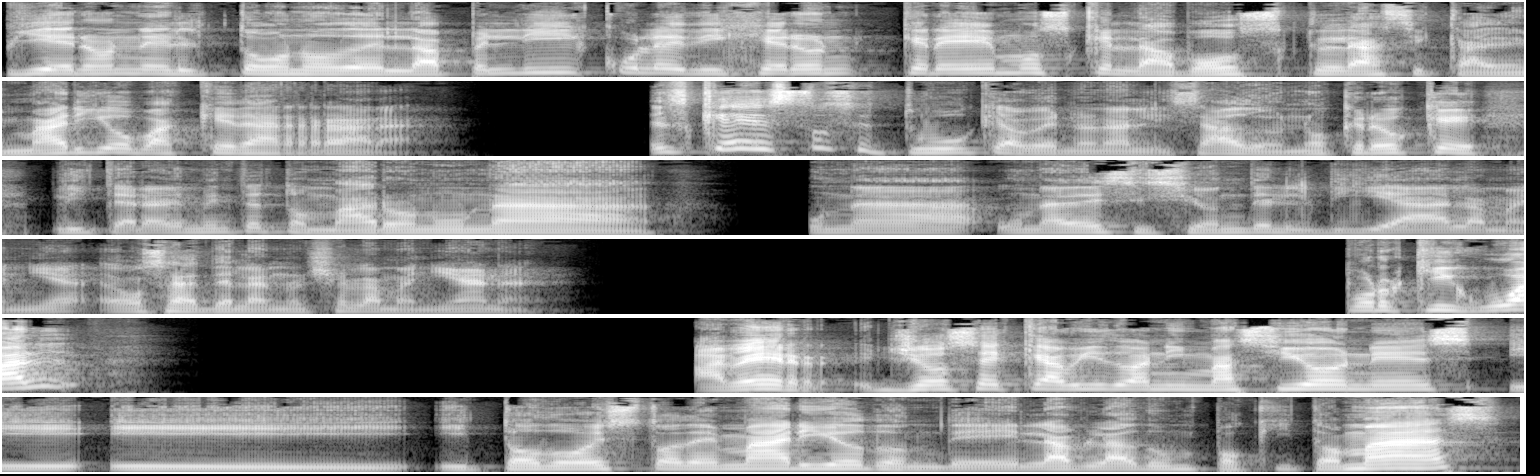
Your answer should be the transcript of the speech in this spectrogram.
vieron el tono de la película y dijeron, creemos que la voz clásica de Mario va a quedar rara. Es que esto se tuvo que haber analizado, no creo que literalmente tomaron una, una, una decisión del día a la mañana, o sea, de la noche a la mañana. Porque igual, a ver, yo sé que ha habido animaciones y, y, todo esto de Mario donde él ha hablado un poquito más,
